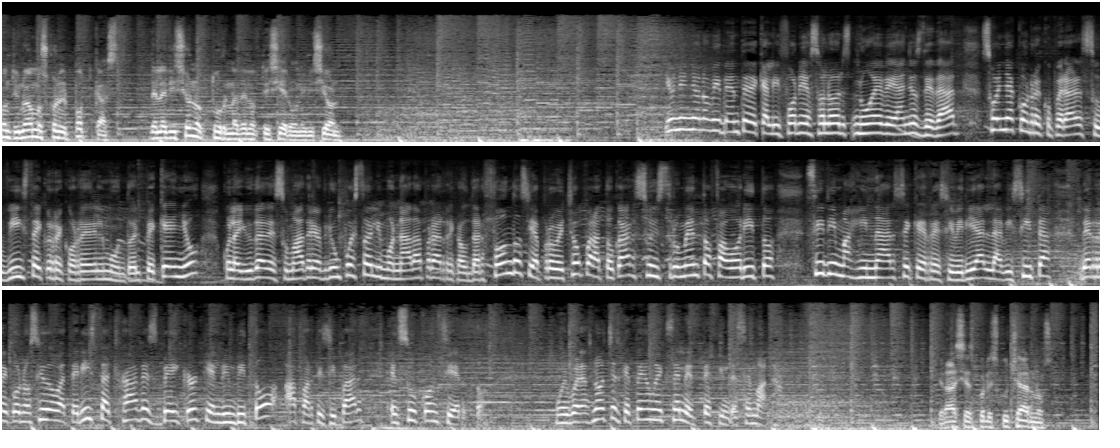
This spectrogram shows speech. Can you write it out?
Continuamos con el podcast de la edición nocturna de Noticiero Univisión. Y un niño no vidente de California, solo nueve años de edad, sueña con recuperar su vista y recorrer el mundo. El pequeño, con la ayuda de su madre, abrió un puesto de limonada para recaudar fondos y aprovechó para tocar su instrumento favorito sin imaginarse que recibiría la visita del reconocido baterista Travis Baker, quien lo invitó a participar en su concierto. Muy buenas noches, que tenga un excelente fin de semana. Gracias por escucharnos.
